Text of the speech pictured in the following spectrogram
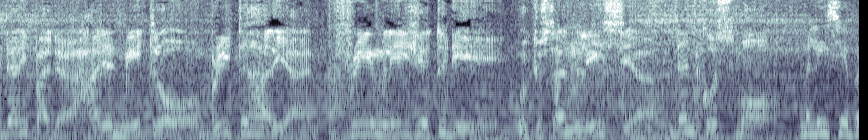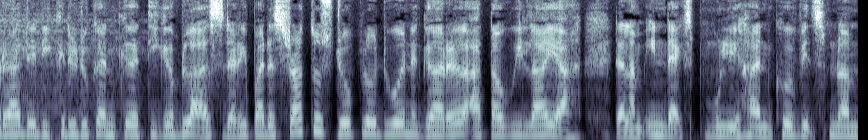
daripada Harian Metro, Berita Harian, Free Malaysia Today, Utusan Malaysia dan Kosmo. Malaysia berada di kedudukan ke-13 daripada 122 negara atau wilayah dalam Indeks Pemulihan COVID-19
